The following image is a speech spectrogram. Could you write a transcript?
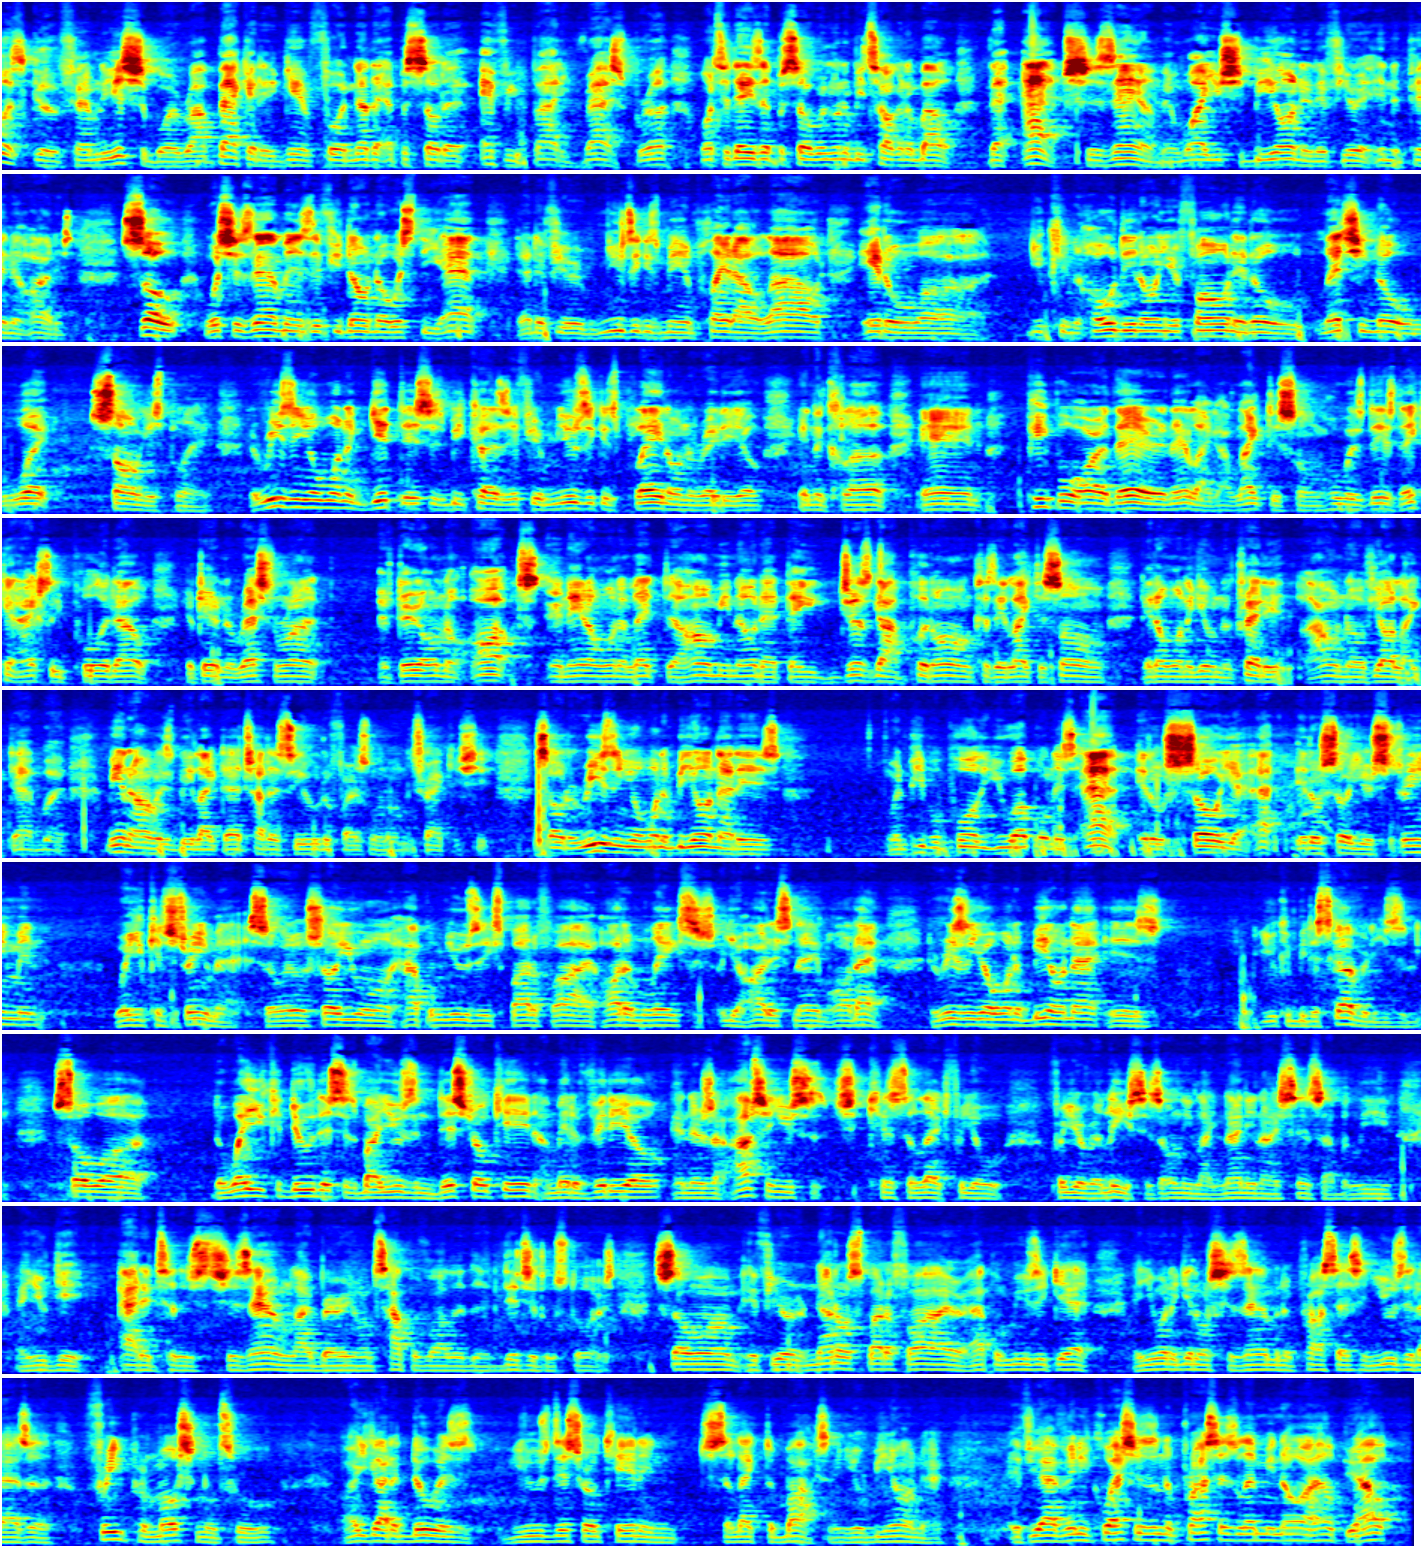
What's good, family? It's your boy Rah back at it again for another episode of Everybody Raps, bruh. On today's episode, we're going to be talking about the app Shazam and why you should be on it if you're an independent artist. So, what Shazam is, if you don't know, it's the app that if your music is being played out loud, it'll uh, you can hold it on your phone. It'll let you know what song is playing. The reason you'll want to get this is because if your music is played on the radio in the club and people are there and they're like, I like this song, who is this? They can actually pull it out if they're in a restaurant. If they're on the aux and they don't want to let the homie know that they just got put on because they like the song, they don't want to give them the credit. I don't know if y'all like that, but me and I always be like that, try to see who the first one on the track and shit. So the reason you'll want to be on that is when people pull you up on this app, it'll show your app, it'll show your streaming where you can stream at. So it'll show you on Apple Music, Spotify, all them links, your artist name, all that. The reason you'll want to be on that is you can be discovered easily. So uh, the way you can do this is by using DistroKid. I made a video, and there's an option you can select for your for your release. It's only like 99 cents, I believe, and you get added to the Shazam library on top of all of the digital stores. So um, if you're not on Spotify or Apple Music yet, and you want to get on Shazam in the process and use it as a free promotional tool, all you got to do is use DistroKid and select the box, and you'll be on there. If you have any questions in the process, let me know. I'll help you out.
